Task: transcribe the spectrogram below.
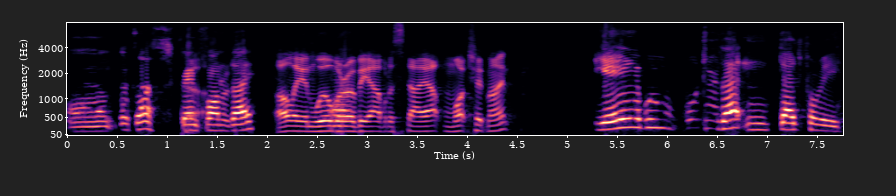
um, that's us. Grand final day. Ollie and Wilbur will be able to stay up and watch it, mate. Yeah, we'll we'll do that. And Dad's probably.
